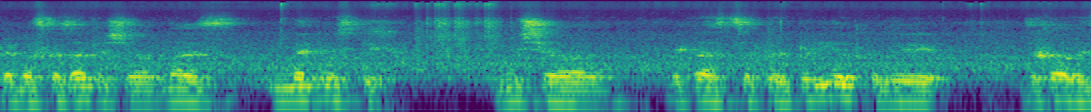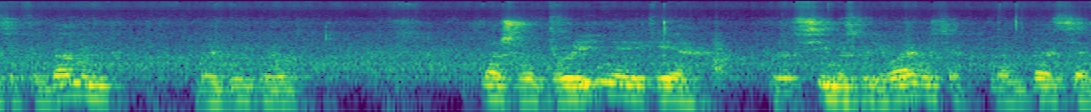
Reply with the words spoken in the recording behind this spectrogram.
треба сказати, що одна з непростих, тому що якраз це той період, коли закладається фундамент майбутнього нашого творіння, яке всі ми сподіваємося, нам вдасться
